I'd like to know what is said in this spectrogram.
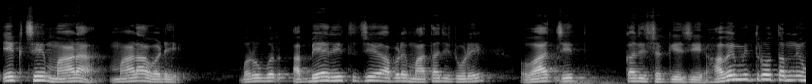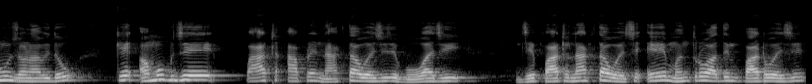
એક છે માળા માળા વડે. બરાબર? આ બે રીત છે આપણે માતાજી જોડે વાતચીત કરી શકીએ છીએ. હવે મિત્રો તમને હું જણાવી દઉં કે અમુક જે પાઠ આપણે નાખતા હોય છે, જે ભુવાજી જે પાઠ નાખતા હોય છે, એ મંત્રો આધીન પાઠ હોય છે.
